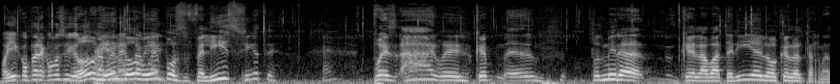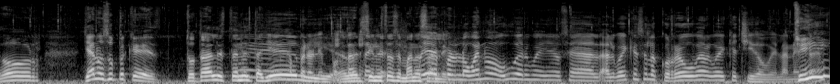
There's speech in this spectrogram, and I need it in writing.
Oye, compadre, ¿cómo siguió Todo tu bien, todo bien, güey? pues feliz, fíjate. Pues, ay, güey, que, eh, pues mira, que la batería y luego que el alternador. Ya no supe que total está en el taller Pero lo y a ver importante si en esta semana Oye, sale. pero lo bueno de Uber, güey, o sea, al güey que se le ocurrió Uber, güey, qué chido, güey, la neta. Sí,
